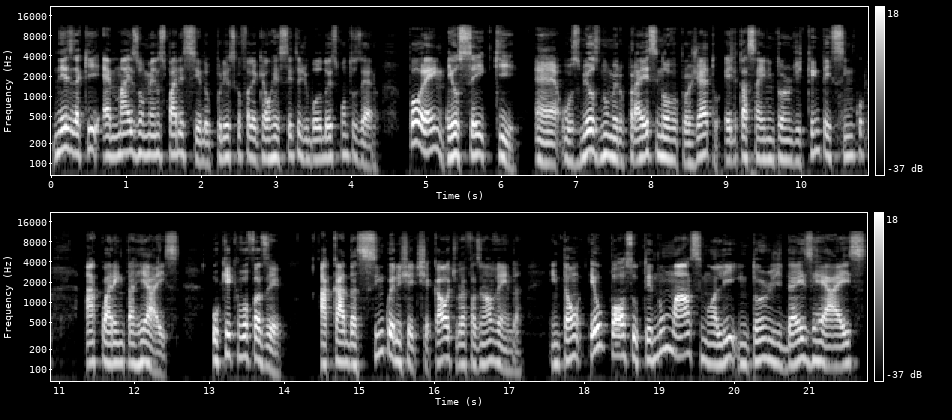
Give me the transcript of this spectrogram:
Nesse daqui é mais ou menos parecido, por isso que eu falei que é o Receita de Bolo 2.0. Porém, eu sei que é, os meus números para esse novo projeto, ele está saindo em torno de 35 a 40 reais. O que, que eu vou fazer? A cada 5 Initiate Checkout vai fazer uma venda. Então eu posso ter no máximo ali em torno de 10 reais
